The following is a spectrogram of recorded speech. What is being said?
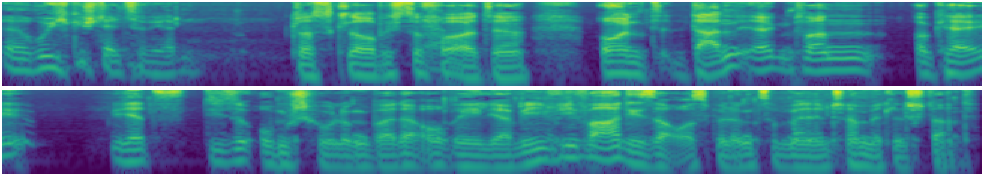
äh, ruhig gestellt zu werden. Das glaube ich sofort, ja. ja. Und dann irgendwann, okay, jetzt diese Umschulung bei der Aurelia. Wie, wie war diese Ausbildung zum Manager Mittelstand?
